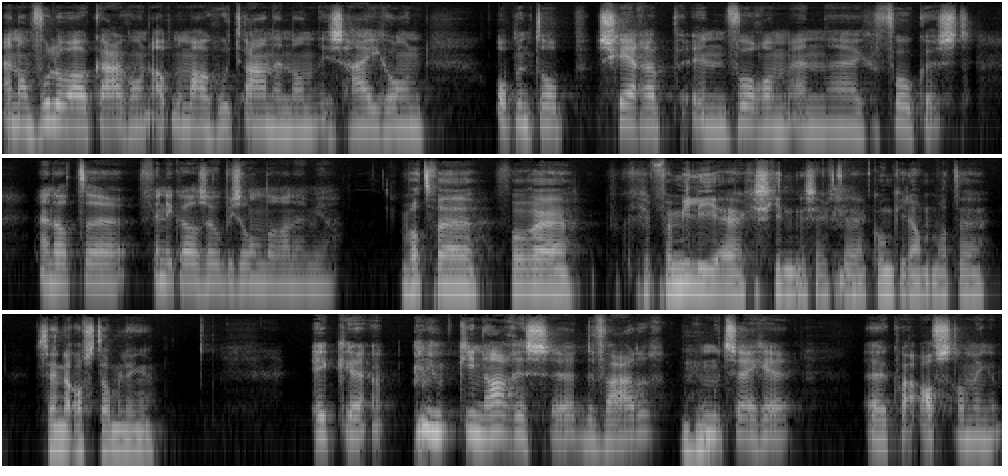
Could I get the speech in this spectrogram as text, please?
En dan voelen we elkaar gewoon abnormaal goed aan. En dan is hij gewoon op een top, scherp, in vorm en eh, gefocust. En dat eh, vind ik wel zo bijzonder aan hem, ja. Wat eh, voor familiegeschiedenis heeft eh Konkidam? Wat zijn de afstammelingen? Ik, Kinar is de vader. Ik moet zeggen, qua afstamming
